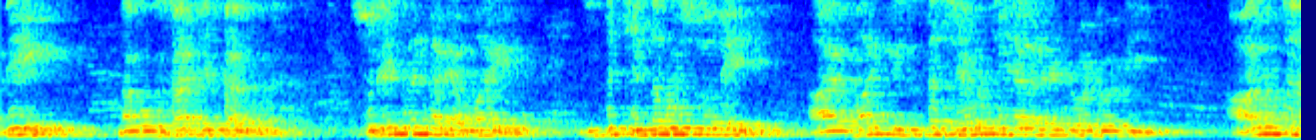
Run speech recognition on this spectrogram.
అదే నాకు ఒకసారి చెప్పారు. సురేంద్ర గారి అమ్మాయి ఇంత చిన్న వయసులోనే ఆ అమ్మాయికి ఇంత సేవ చేయాలనేటువంటి ఆలోచన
